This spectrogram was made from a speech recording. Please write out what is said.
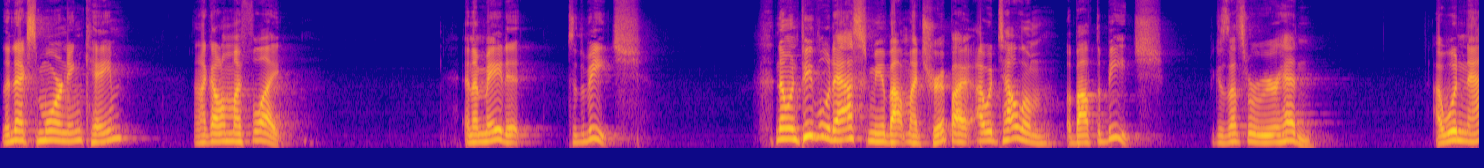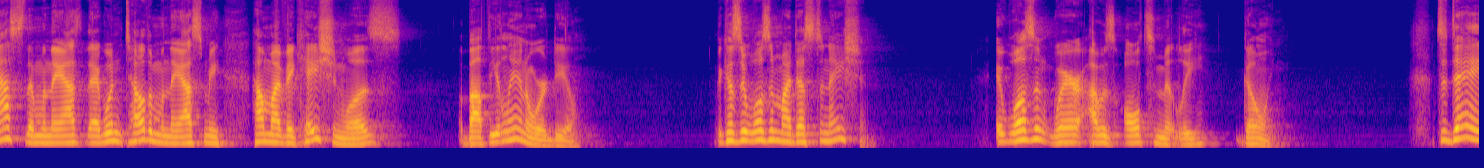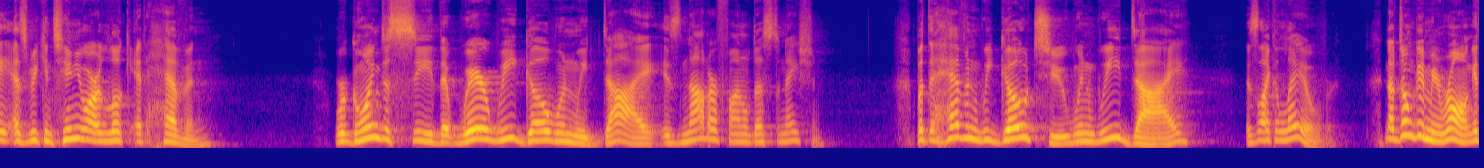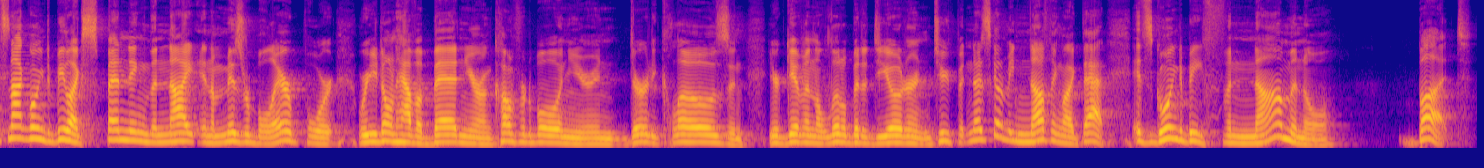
The next morning came, and I got on my flight and I made it to the beach. Now, when people would ask me about my trip, I, I would tell them about the beach because that's where we were heading. I wouldn't ask them when they asked, I wouldn't tell them when they asked me how my vacation was about the Atlanta ordeal because it wasn't my destination. It wasn't where I was ultimately going. Today, as we continue our look at heaven, we're going to see that where we go when we die is not our final destination. But the heaven we go to when we die is like a layover. Now, don't get me wrong, it's not going to be like spending the night in a miserable airport where you don't have a bed and you're uncomfortable and you're in dirty clothes and you're given a little bit of deodorant and toothpaste. No, it's going to be nothing like that. It's going to be phenomenal, but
